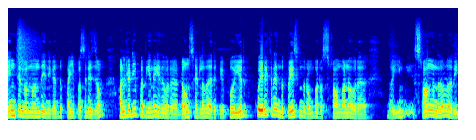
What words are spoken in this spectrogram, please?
Angel One வந்து இன்றைக்கி வந்து ஃபைவ் பர்சன்டேஜ் டவுன் ஆல்ரெடி பார்த்தீங்கன்னா இது ஒரு டவுன் சைடில் தான் இருக்குது இப்போ இரு இப்போ இருக்கிற இந்த ப்ரைஸ் வந்து ரொம்ப ஒரு ஸ்ட்ராங்கான ஒரு ஸ்ட்ராங்ன்றத விட ஒரு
